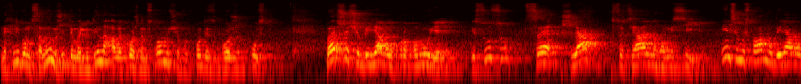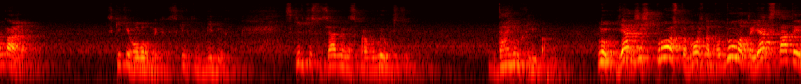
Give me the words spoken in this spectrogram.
не хлібом самим житиме людина, але кожним словом, що виходить з Божих уст. Перше, що диявол пропонує Ісусу, це шлях соціального месії. Іншими словами, диявол каже, скільки голодних, скільки бідних, скільки соціальної несправедливості. Дай їм хліба. Ну, як же ж просто можна подумати, як стати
